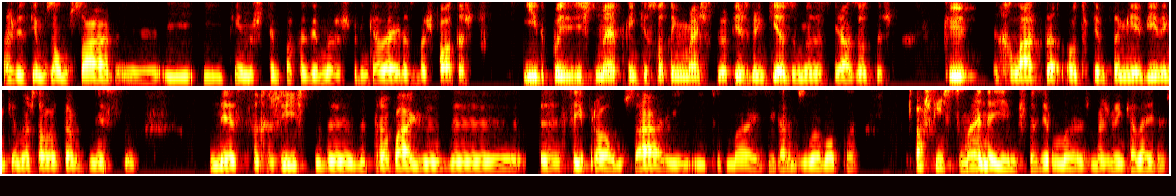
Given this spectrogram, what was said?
às vezes íamos almoçar eh, e, e, tínhamos tempo para fazer umas brincadeiras, umas fotos, e depois existe uma época em que eu só tenho mais fotografias de brinquedos, umas a seguir às outras, que relata outro tempo da minha vida em que eu não estava tanto nesse, nesse registro de, de trabalho de, de, sair para almoçar e, e, tudo mais, e darmos uma volta aos fins de semana e irmos fazer umas, umas brincadeiras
